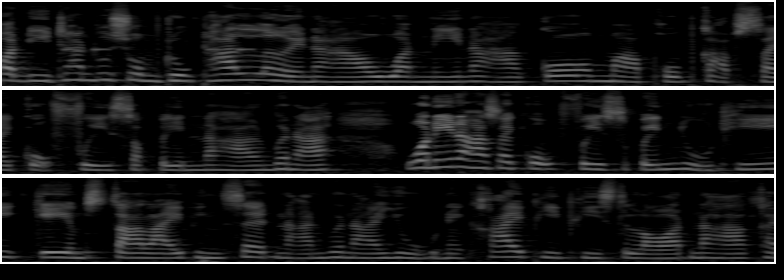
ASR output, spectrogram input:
วัสดีท่านผู้ชมทุกท่านเลยนะคะ วันนี้นะคะก็มาพบกับไซโกฟรีสปินนะคะเพื่อนนะวันนี้นะคะไซโกฟรีสปินอยู่ที่เกม Starlight Princess นั้นเพื่อนนะอยู่ในค่าย PP Slot นะคะ ใคร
